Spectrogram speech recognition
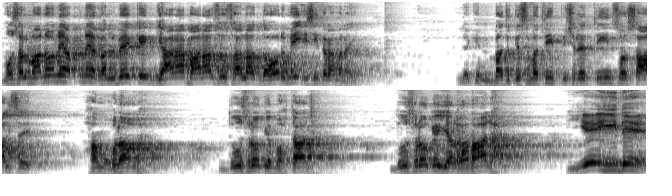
مسلمانوں نے اپنے غلبے کے گیارہ بارہ سو سالہ دور میں اسی طرح منائی۔ لیکن بدقسمتی پچھلے تین سو سال سے ہم غلام ہیں۔ دوسروں کے محتاج ہیں۔ دوسروں کے یرغمال ہیں۔ یہ عیدیں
